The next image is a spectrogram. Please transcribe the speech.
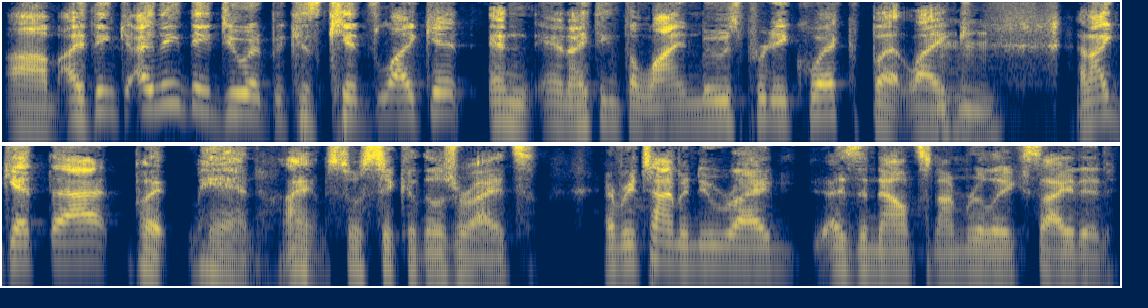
Um, I think I think they do it because kids like it, and and I think the line moves pretty quick. But like, Mhm. and I get that, but man, I am so sick of those rides. Every time a new ride is announced, and I'm really excited,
